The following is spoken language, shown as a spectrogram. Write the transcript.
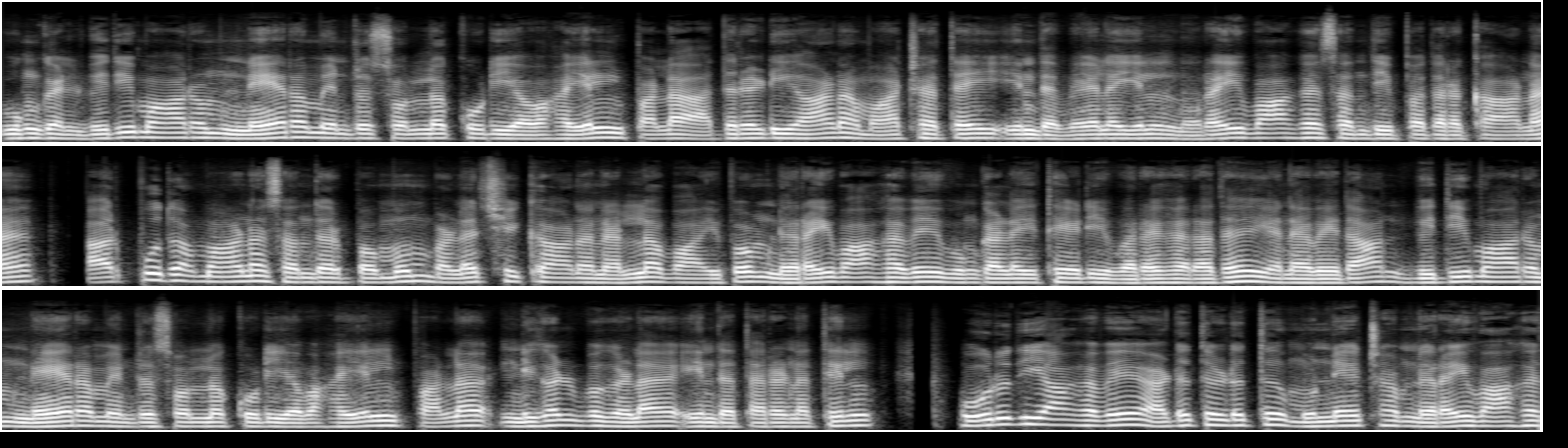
உங்கள் விதிமாறும் நேரம் என்று சொல்லக்கூடிய வகையில் பல அதிரடியான மாற்றத்தை இந்த வேளையில் நிறைவாக சந்திப்பதற்கான அற்புதமான சந்தர்ப்பமும் வளர்ச்சிக்கான நல்ல வாய்ப்பும் நிறைவாகவே உங்களை தேடி வருகிறது. எனவேதான் விதி மாறும் நேரம் என்று சொல்லக்கூடிய வகையில் பல நிகழ்வுகளை இந்த தருணத்தில் உறுதியாகவே அடுத்தடுத்து முன்னேற்றம் நிறைவாக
